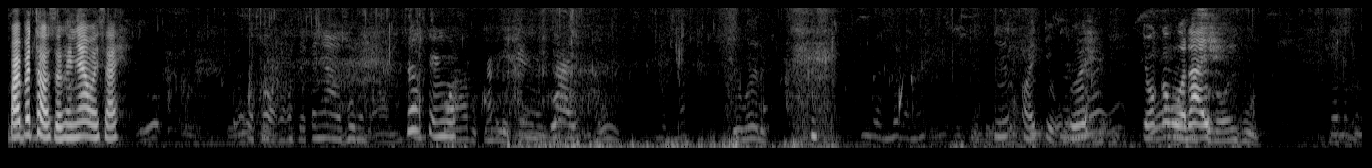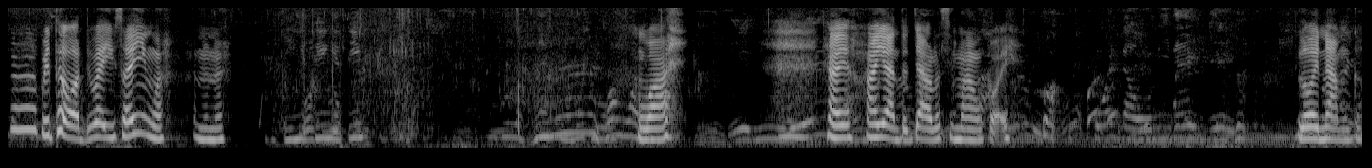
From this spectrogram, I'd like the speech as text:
ไปไปถอดเสื้อขนยาวไว้ใส่เสร็จก็ยาวขึ้นเก่งว่ะหอยจูบเลยโจกก็บ่ได้เออไปถอดไว้อีไซยังวะอันนั้นนะ ติ้งติ้งติ้ง วายให้ให้ยานแต่เจ้าแล้วสิมาเอาก่อยลอยน้ำก็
